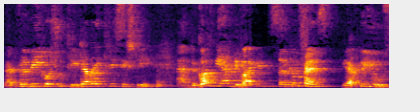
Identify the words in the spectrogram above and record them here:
that will be equal to theta by 360 and because we have divided the circumference we have to use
